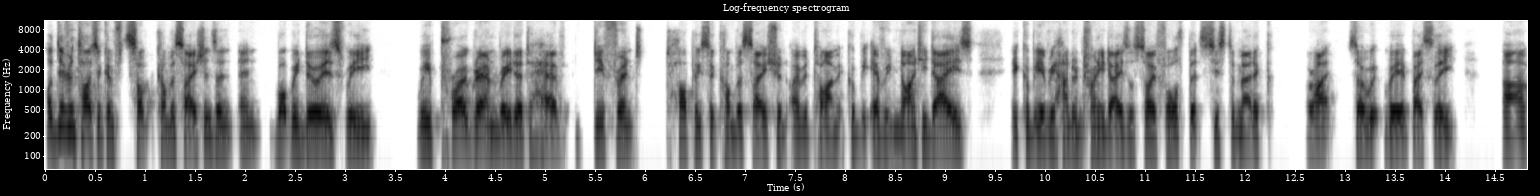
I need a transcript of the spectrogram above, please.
Well, different types of conversations. And, and what we do is we we program Rita to have different topics of conversation over time. It could be every 90 days, it could be every 120 days or so forth, but systematic. All right. So we're basically uh,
